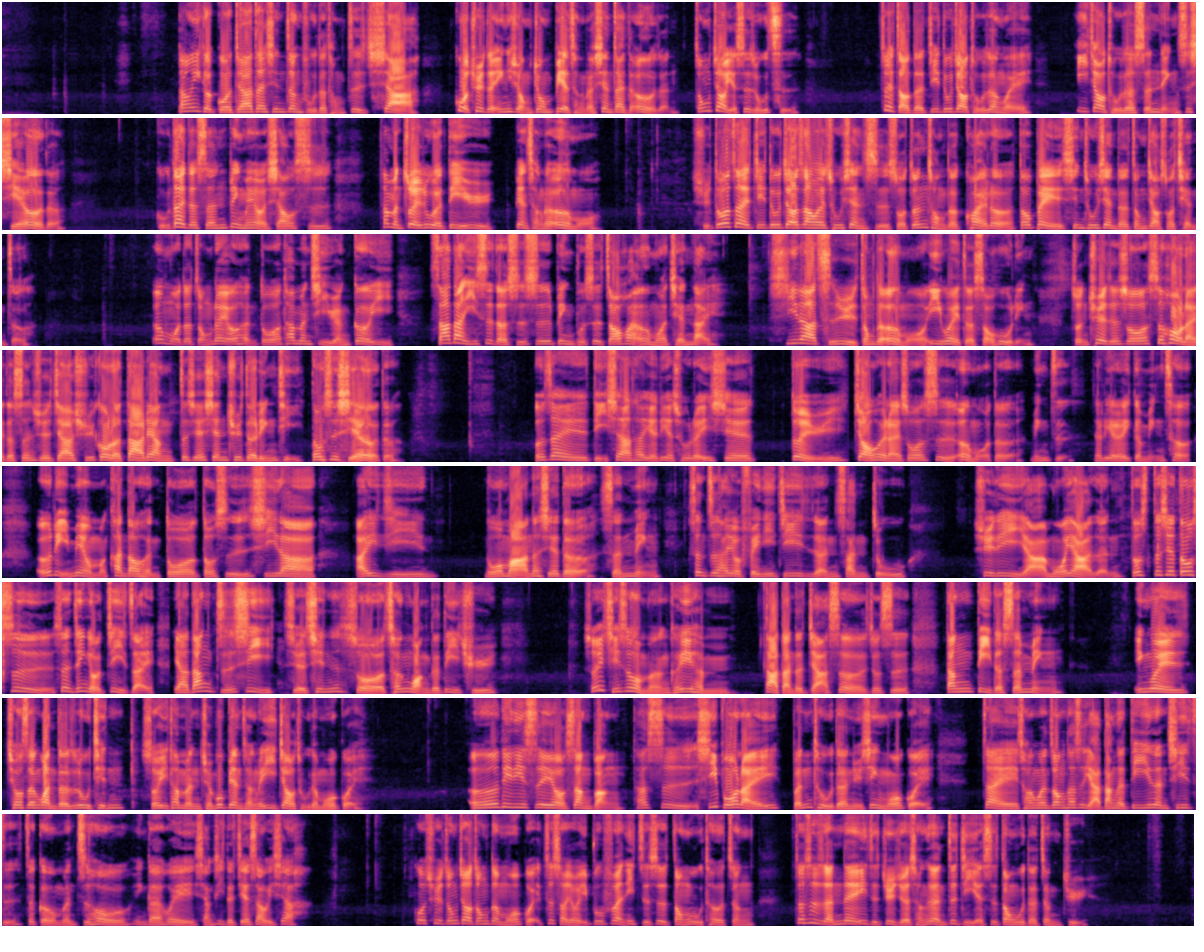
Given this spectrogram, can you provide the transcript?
当一个国家在新政府的统治下，过去的英雄就变成了现在的恶人，宗教也是如此。最早的基督教徒认为异教徒的神灵是邪恶的。古代的神并没有消失，他们坠入了地狱，变成了恶魔。许多在基督教尚未出现时所尊崇的快乐，都被新出现的宗教所谴责。恶魔的种类有很多，他们起源各异。撒旦仪式的实施，并不是召唤恶魔前来。希腊词语中的“恶魔”意味着守护灵，准确的说，是后来的神学家虚构了大量这些先驱的灵体都是邪恶的。而在底下，他也列出了一些对于教会来说是恶魔的名字，他列了一个名册，而里面我们看到很多都是希腊、埃及、罗马那些的神明。甚至还有腓尼基人、闪族、叙利亚、摩亚人，都是这些都是圣经有记载亚当直系血亲所称王的地区。所以，其实我们可以很大胆的假设，就是当地的神明因为秋生万的入侵，所以他们全部变成了异教徒的魔鬼。而莉莉丝也有上榜，她是希伯来本土的女性魔鬼，在传闻中她是亚当的第一任妻子，这个我们之后应该会详细的介绍一下。过去宗教中的魔鬼至少有一部分一直是动物特征，这是人类一直拒绝承认自己也是动物的证据。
